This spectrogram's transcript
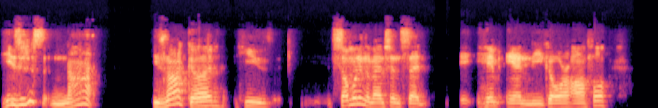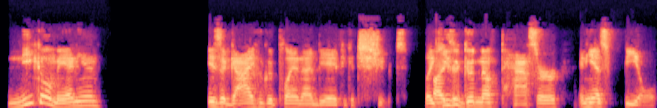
He's just not he's not good. He's someone in the mention said him and Nico are awful. Nico Mannion is a guy who could play in the NBA if he could shoot. Like I he's a good enough passer and he has feel,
